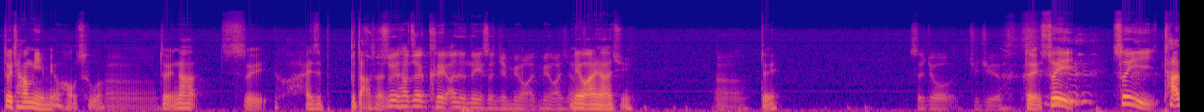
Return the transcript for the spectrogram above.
对他们也没有好处啊。嗯，对，那所以还是不打算所以他在可以按的那一瞬间没有按没有按下，没有，按下去。嗯，对，所以就拒绝了。对，所以 所以他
